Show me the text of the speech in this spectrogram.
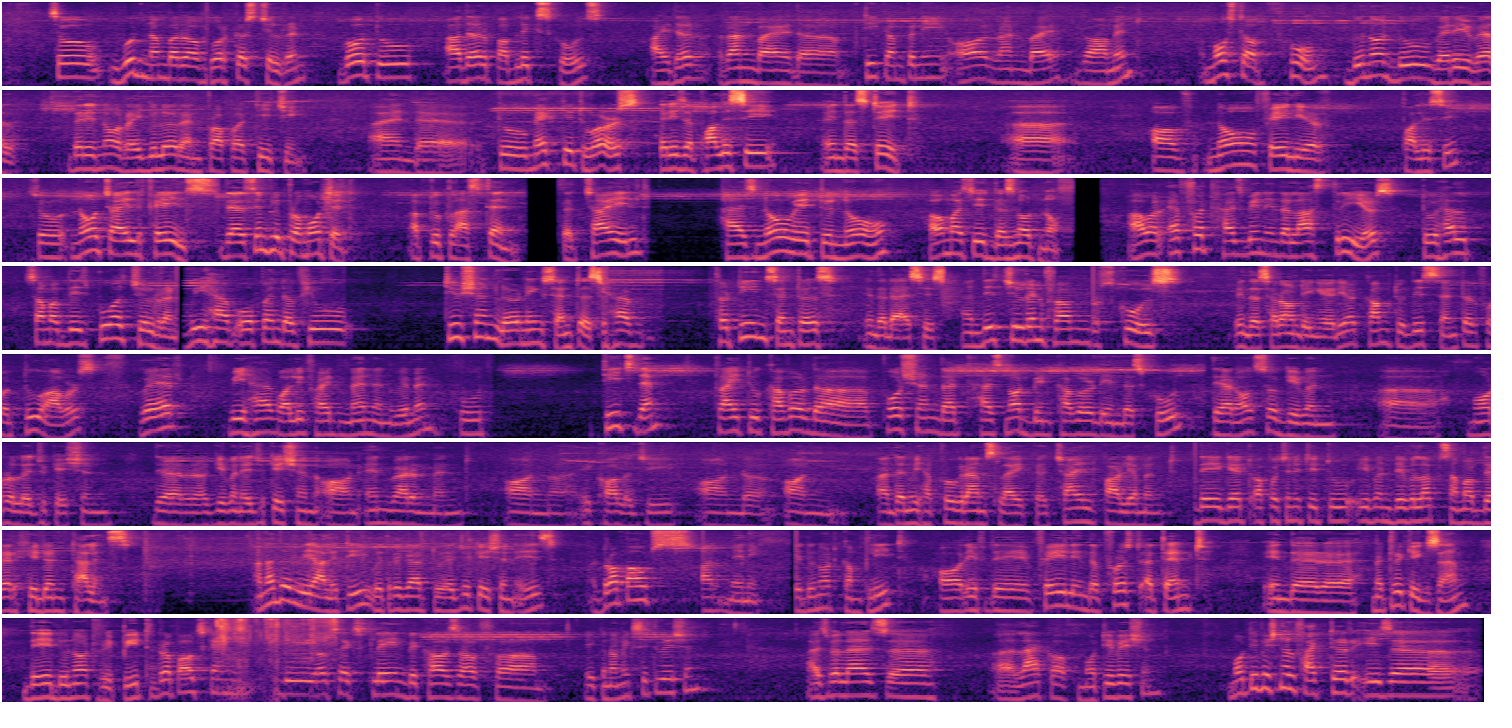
So, good number of workers' children go to other public schools, either run by the tea company or run by government, most of whom do not do very well. There is no regular and proper teaching. And uh, to make it worse, there is a policy in the state uh, of no failure policy so no child fails, they are simply promoted up to class 10. The child has no way to know how much it does not know. Our effort has been in the last three years to help some of these poor children. We have opened a few tuition learning centers. We have 13 centers in the diocese, and these children from schools in the surrounding area come to this center for two hours where we have qualified men and women who teach them try to cover the portion that has not been covered in the school. They are also given uh, moral education, they are uh, given education on environment, on uh, ecology, on, uh, on and then we have programs like uh, child parliament. They get opportunity to even develop some of their hidden talents. Another reality with regard to education is dropouts are many. They do not complete or if they fail in the first attempt in their uh, matric exam they do not repeat. Dropouts can be also explained because of um, economic situation as well as uh, lack of motivation. Motivational factor is a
